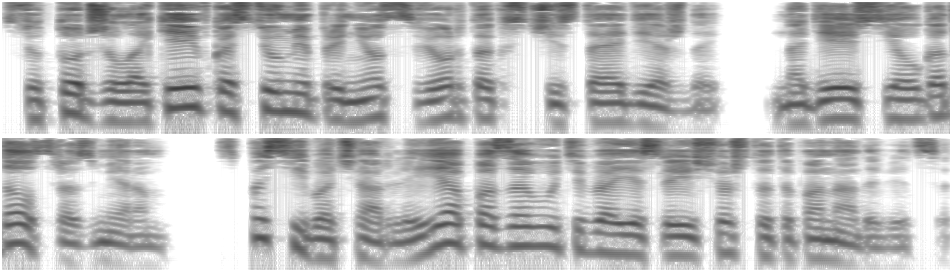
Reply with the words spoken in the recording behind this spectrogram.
все тот же лакей в костюме принес сверток с чистой одеждой. Надеюсь, я угадал с размером. Спасибо, Чарли. Я позову тебя, если еще что-то понадобится.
